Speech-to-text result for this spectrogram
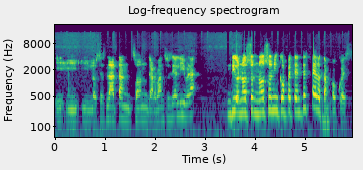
y, los Slatan son garbanzos de a libra. Digo, no son, no son incompetentes, pero tampoco es,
